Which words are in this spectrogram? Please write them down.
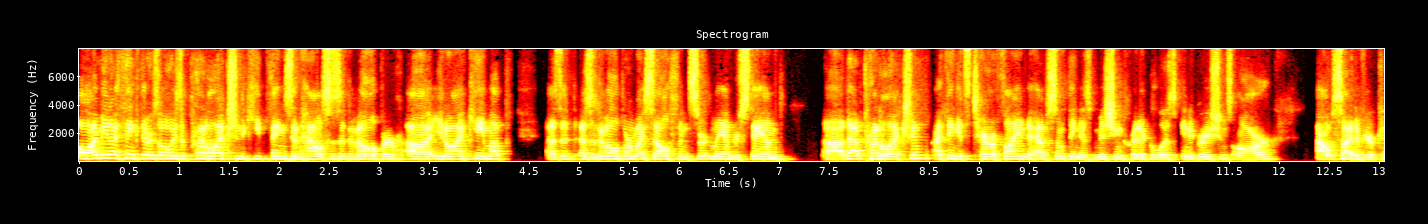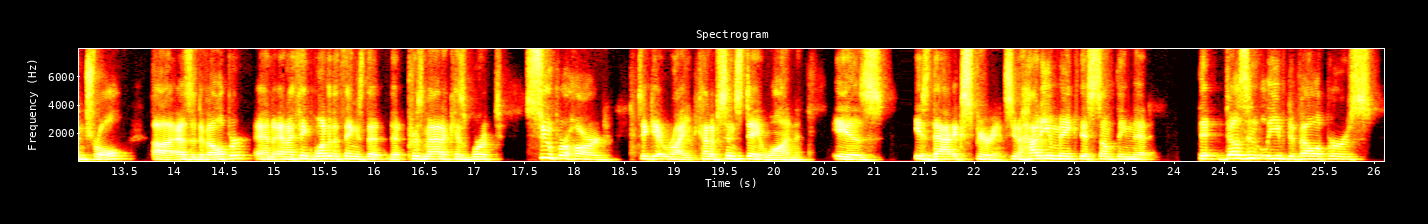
Oh, I mean, I think there's always a predilection to keep things in house as a developer. Uh, you know, I came up as a as a developer myself, and certainly understand uh, that predilection. I think it's terrifying to have something as mission critical as integrations are outside of your control uh, as a developer. And and I think one of the things that that Prismatic has worked super hard to get right kind of since day one is is that experience. You know how do you make this something that that doesn't leave developers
